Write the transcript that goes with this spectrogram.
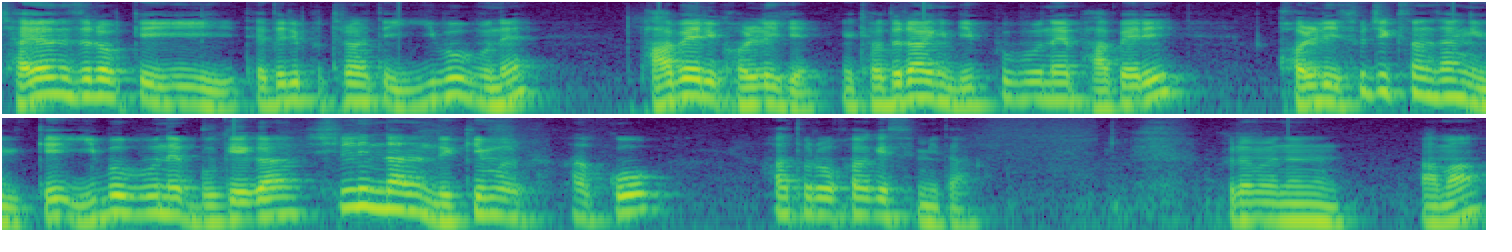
자연스럽게 이 데드리프트를 할 때 이 부분에 바벨이 걸리게 겨드랑이 밑부분에 바벨이 걸리 수직선상에 있게 이 부분에 무게가 실린다는 느낌을 갖고 하도록 하겠습니다. 그러면은 아마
